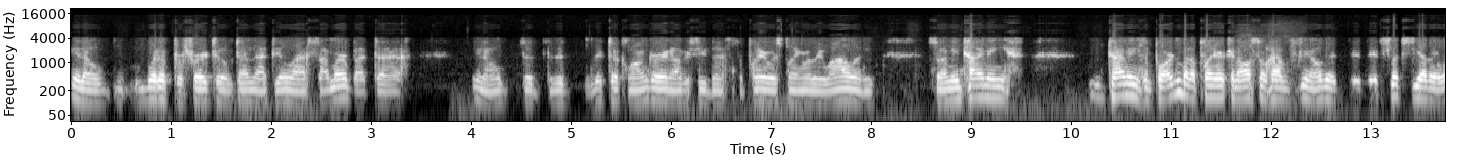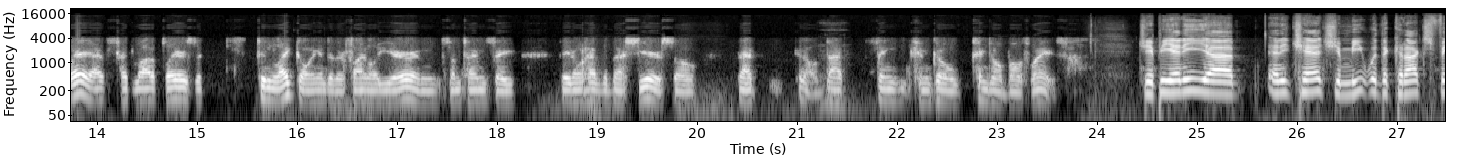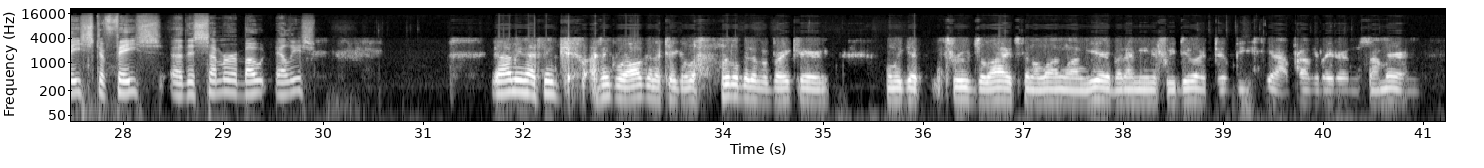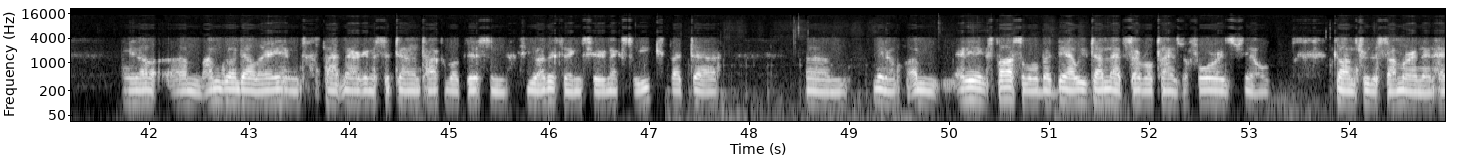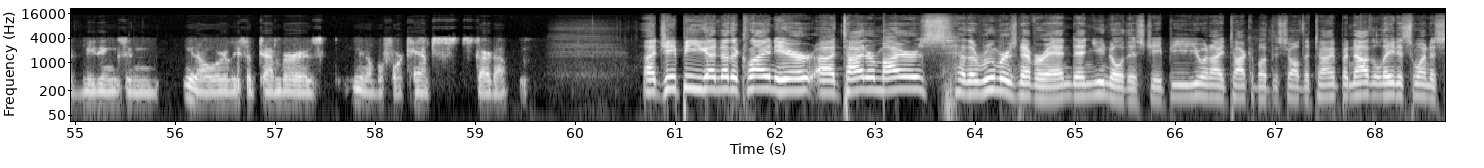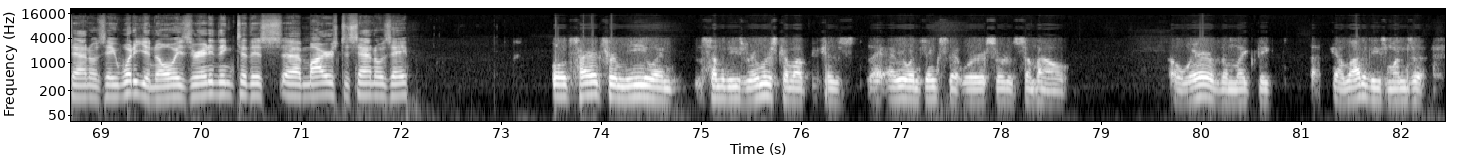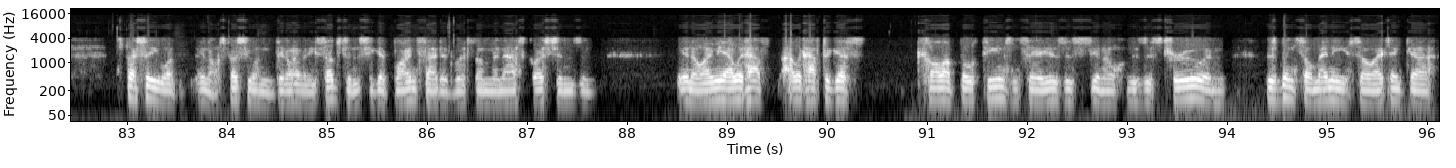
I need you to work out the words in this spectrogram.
you know, would have preferred to have done that deal last summer, but, uh, you know, the, the, it took longer, and obviously the, the player was playing really well, and so I mean, timing timing's important, but a player can also have, you know, that it, it flips the other way. I've had a lot of players that didn't like going into their final year, and sometimes they they don't have the best year. So that you know that thing can go can go both ways. JP, any uh, any chance you meet with the Canucks face to face this summer about Elias? Yeah, I mean, I think I think we're all going to take a l- little bit of a break here when we get through July. It's been a long, long year, but I mean, if we do it, it'll be yeah probably later in the summer. And you know, um, I'm going to LA, and Pat and I are going to sit down and talk about this and a few other things here next week. But uh, um, you know, um, anything's possible. But yeah, we've done that several times before. Is you know, gone through the summer and then had meetings in you know early September as you know before camps start up. Uh, JP, you got another client here, uh, Tyler Myers. Uh, the rumors never end, and you know this, JP. You and I talk about this all the time. But now the latest one to San Jose. What do you know? Is there anything to this uh, Myers to San Jose? Well, it's hard for me when some of these rumors come up because everyone thinks that we're sort of somehow aware of them. Like they, a lot of these ones, uh, especially when you know, especially when they don't have any substance, you get blindsided with them and ask questions. And you know, I mean, I would have, I would have to guess, call up both teams and say, is this, you know, is this true? And there's been so many, so I think uh,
